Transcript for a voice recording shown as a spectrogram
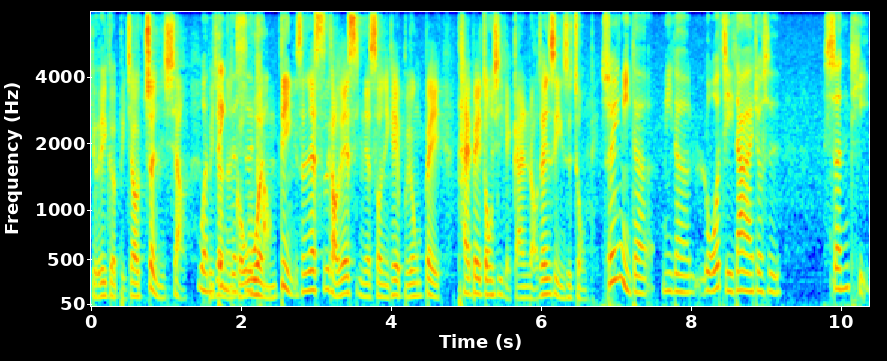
有一个比较正向、比较能够稳定，甚至在思考这些事情的时候，你可以不用被太被东西给干扰，这件事情是重点。所以你的你的逻辑大概就是身体。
